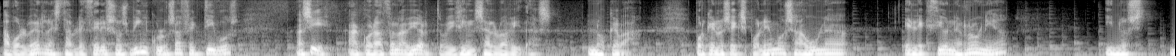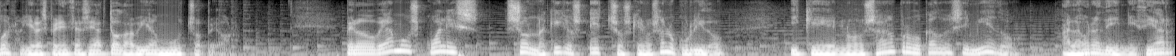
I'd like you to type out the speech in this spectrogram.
a volver a establecer esos vínculos afectivos así, a corazón abierto y sin salvavidas. No que va, porque nos exponemos a una elección errónea y nos, bueno, y la experiencia sea todavía mucho peor. Pero veamos cuáles son aquellos hechos que nos han ocurrido y que nos ha provocado ese miedo a la hora de iniciar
